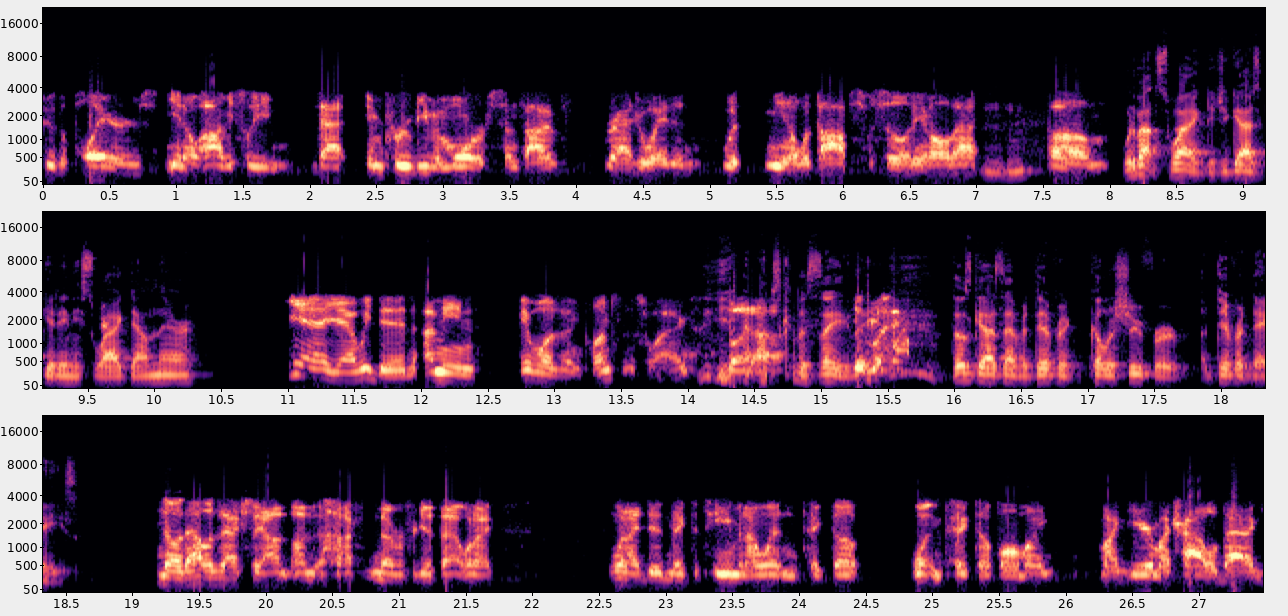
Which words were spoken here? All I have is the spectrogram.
to the players. You know, obviously that improved even more since I've graduated with you know with the ops facility and all that. Mm-hmm. Um, what about swag? Did you guys get any swag down there? Yeah, yeah, we did. I mean, it wasn't Clemson swag. yeah, but, I was uh, going to say they, those guys have a different color shoe for different days. No, that was actually I'll, I'll, I'll never forget that when I when I did make the team and I went and picked up went and picked up all my my gear, my travel bags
